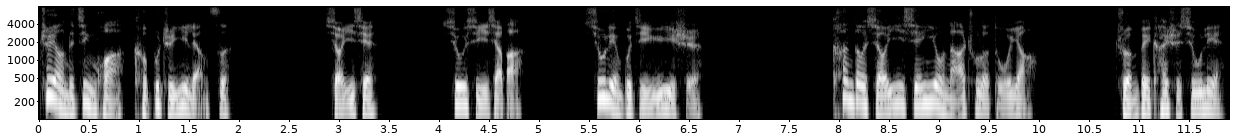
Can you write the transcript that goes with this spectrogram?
这样的进化可不止一两次。”小医仙，休息一下吧，修炼不急于一时。看到小医仙又拿出了毒药，准备开始修炼，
